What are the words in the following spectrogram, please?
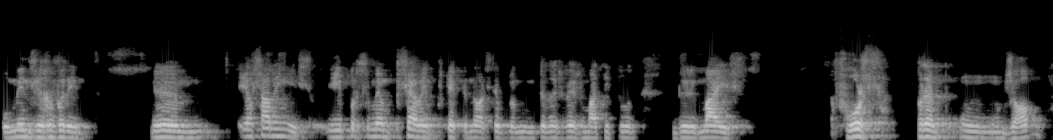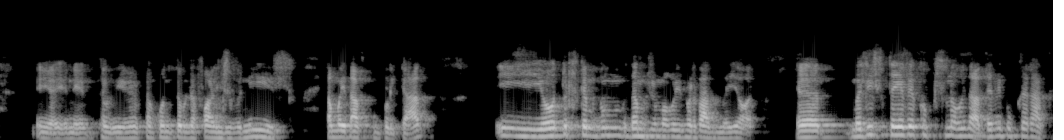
o menos irreverente. Um, eles sabem isso e por isso mesmo percebem porque é que nós temos muitas das vezes uma atitude de mais força perante um, um jovem. Então, então, quando estamos a falar em juvenis, é uma idade complicada. e outros temos, damos uma liberdade maior. Uh, mas isto tem a ver com personalidade, tem a ver com caráter.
